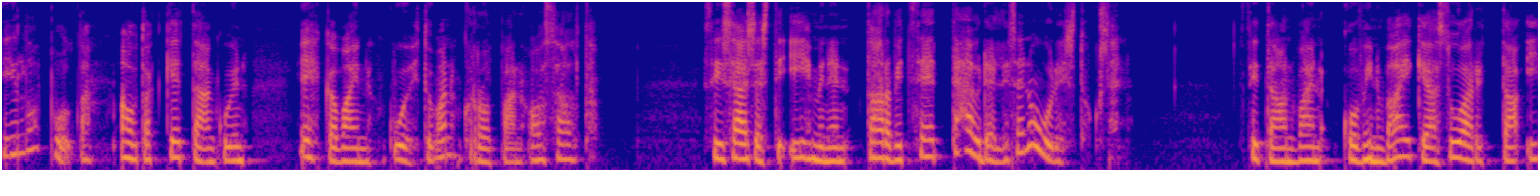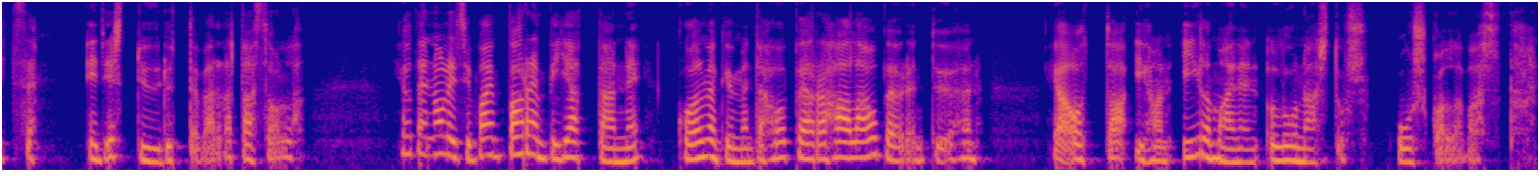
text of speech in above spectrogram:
ei lopulta auta ketään kuin ehkä vain kuihtuvan kropan osalta. Sisäisesti ihminen tarvitsee täydellisen uudistuksen. Sitä on vain kovin vaikea suorittaa itse edes tyydyttävällä tasolla, joten olisi vain parempi jättää ne 30 hopearahaa laupeuden työhön ja ottaa ihan ilmainen lunastus uskolla vastaan.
